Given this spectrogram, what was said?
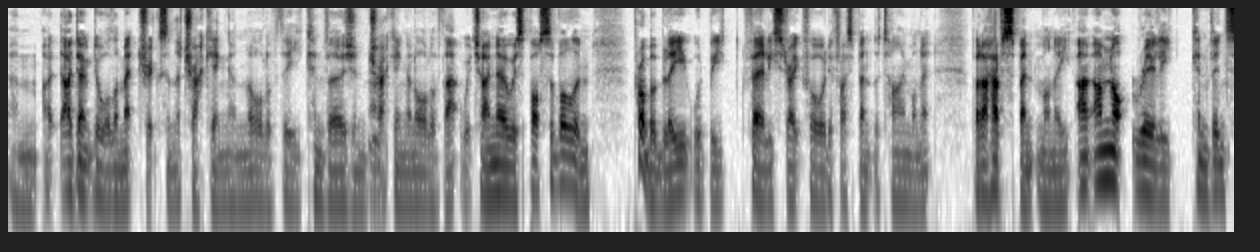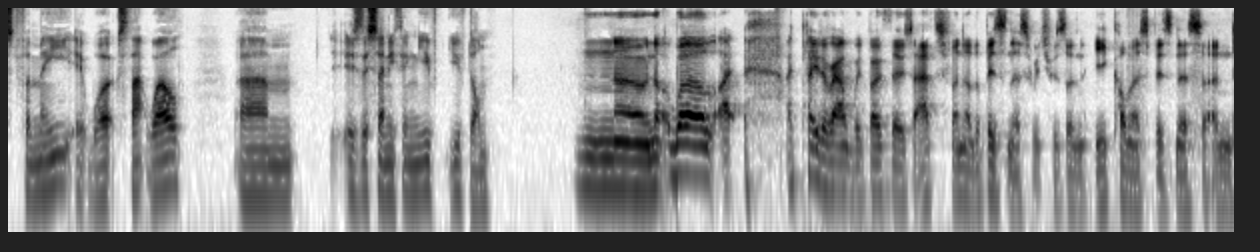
um, I, I, don't do all the metrics and the tracking and all of the conversion tracking and all of that, which I know is possible and probably would be fairly straightforward if I spent the time on it. But I have spent money. I, am not really convinced. For me, it works that well. Um, is this anything you've you've done? No, no. Well, I I played around with both those ads for another business, which was an e-commerce business, and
